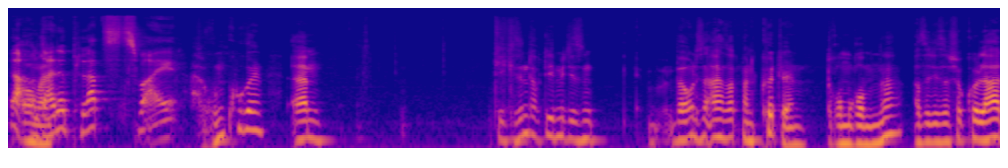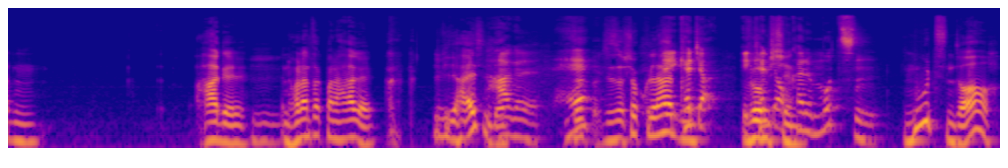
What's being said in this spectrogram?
ja, Oh und Mann. deine Platz 2? Rumkugeln, ähm, die sind doch die mit diesen, bei uns in Aachen sagt man Kütteln drumrum, ne? Also diese Schokoladen Hagel. In Holland sagt man Hagel. Wie heißen die? denn? Hagel. Hä? So- Diese Schokolade. Ey, ihr kennt ja, ihr kennt ja auch keine Mutzen. Mutzen, doch.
